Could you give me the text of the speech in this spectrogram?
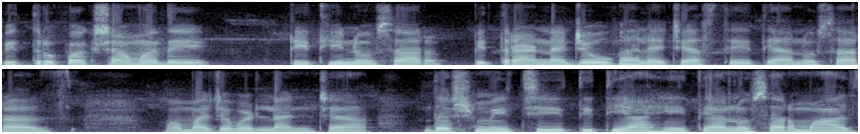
पितृपक्षामध्ये तिथीनुसार पित्रांना जेव घालायचे असते. त्यानुसार आज माझ्या वडिलांच्या दशमीची तिथी आहे. त्यानुसार मग आज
